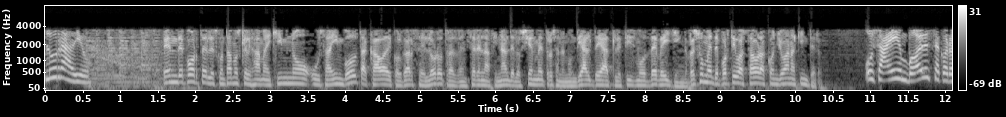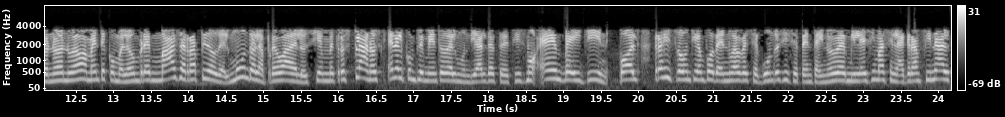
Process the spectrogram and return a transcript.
Blue Radio. En deporte les contamos que el jamaiquino Usain Bolt acaba de colgarse el oro tras vencer en la final de los 100 metros en el Mundial de Atletismo de Beijing. Resumen deportivo hasta ahora con Joana Quintero. Usain Bolt se coronó nuevamente como el hombre más rápido del mundo en la prueba de los 100 metros planos en el cumplimiento del Mundial de Atletismo en Beijing. Bolt registró un tiempo de 9 segundos y 79 milésimas en la gran final,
